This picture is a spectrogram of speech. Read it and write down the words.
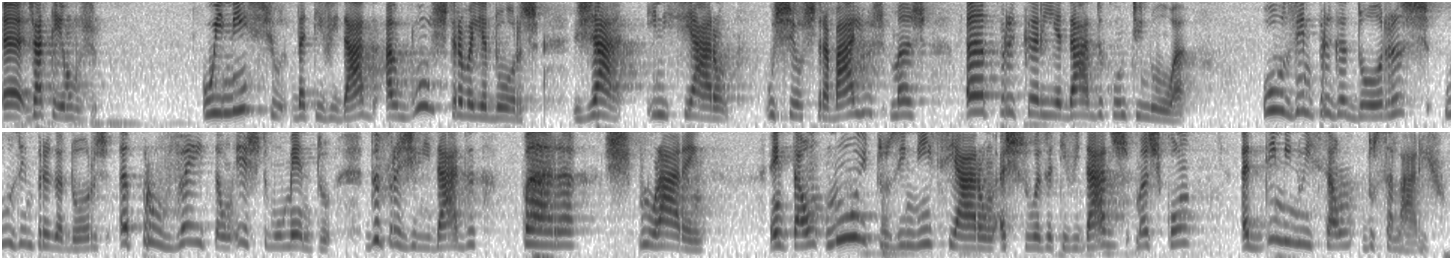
eh, já temos o início da atividade, alguns trabalhadores já iniciaram os seus trabalhos, mas a precariedade continua. Os empregadores, os empregadores aproveitam este momento de fragilidade para explorarem. Então, muitos iniciaram as suas atividades, mas com a diminuição do salário.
